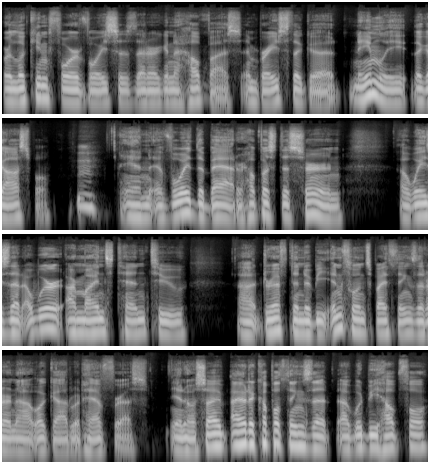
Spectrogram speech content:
We're looking for voices that are going to help us embrace the good, namely the gospel, Hmm. and avoid the bad, or help us discern uh, ways that we're, our minds tend to uh, drift and to be influenced by things that are not what God would have for us. You know, so I, I had a couple things that uh, would be helpful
